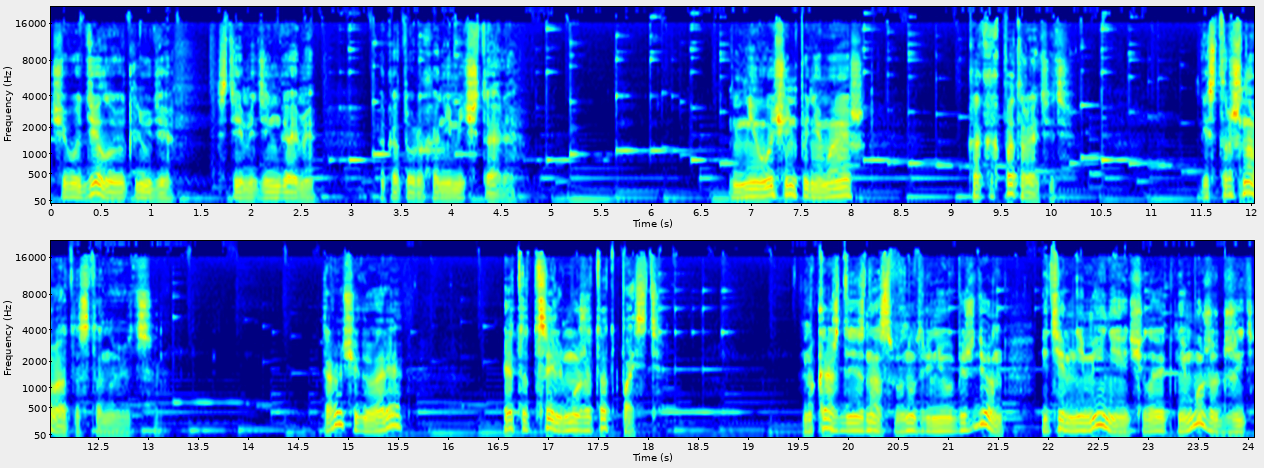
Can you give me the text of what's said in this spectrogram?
чего делают люди с теми деньгами, о которых они мечтали. Не очень понимаешь, как их потратить. И страшновато становится. Короче говоря, эта цель может отпасть. Но каждый из нас внутренне убежден, и тем не менее человек не может жить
